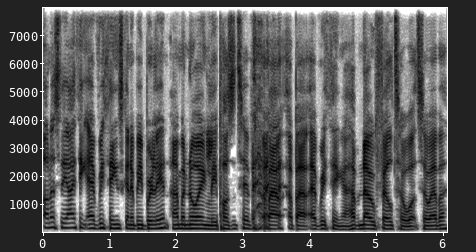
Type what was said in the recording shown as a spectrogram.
honestly, I think everything's going to be brilliant. I'm annoyingly positive about about everything. I have no filter whatsoever,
